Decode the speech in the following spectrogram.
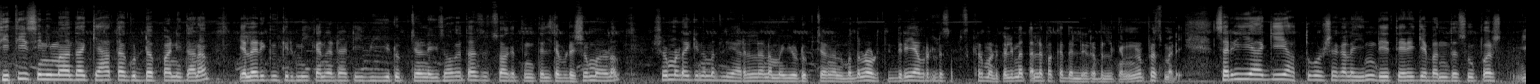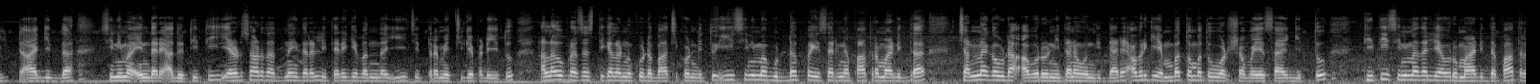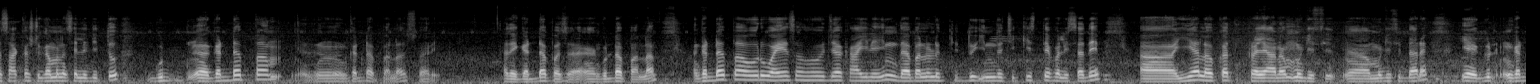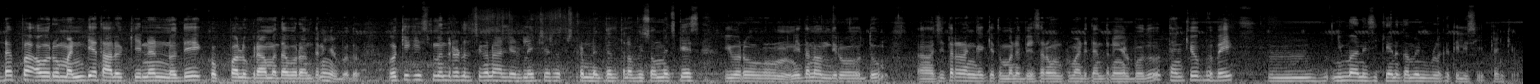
ತಿಥಿ ಸಿನಿಮಾದ ಖ್ಯಾತ ಗುಡ್ಡಪ್ಪ ನಿಧಾನ. ಎಲ್ಲರಿಗೂ ಕಿರ್ಮಿ ಕನ್ನಡ ಟಿ ವಿ ಯೂಟ್ಯೂಬ್ ಚಾನಲ್ಗೆ ಸ್ವಾಗತ. ಸುಸ್ವಾಗತ ಅಂತ ಹೇಳ್ತಾ ಶುರು ಮಾಡೋಣ. ಶುರು ಮಾಡೋಕ್ಕಿಂತ ಮೊದಲು ಯಾರೆಲ್ಲ ನಮ್ಮ ಯೂಟ್ಯೂಬ್ ಚಾನಲ್ ಮೊದಲು ನೋಡ್ತಿದ್ರಿ ಅವರೆಲ್ಲ ಸಬ್ಸ್ಕ್ರೈಬ್ ಮಾಡ್ಕೊಳ್ಳಿ ಮತ್ತು ಅಲ್ಲೇ ಪಕ್ಕದಲ್ಲಿರೋ ಬೆಲ್ಕನ್ನು ಪ್ರೆಸ್ ಮಾಡಿ. ಸರಿಯಾಗಿ ಹತ್ತು ವರ್ಷಗಳ ಹಿಂದೆ ತೆರೆಗೆ ಬಂದ ಸೂಪರ್ ಹಿಟ್ ಆಗಿದ್ದ ಸಿನಿಮಾ ಎಂದರೆ ಅದು ತಿಥಿ. ಎರಡು ಸಾವಿರದ ಹದಿನೈದರಲ್ಲಿ ತೆರೆಗೆ ಬಂದ ಈ ಚಿತ್ರ ಮೆಚ್ಚುಗೆ ಪಡೆಯಿತು. ಹಲವು ಪ್ರಶಸ್ತಿಗಳನ್ನು ಕೂಡ ಬಾಚಿಕೊಂಡಿತ್ತು. ಈ ಸಿನಿಮಾ ಗುಡ್ಡಪ್ಪ ಹೆಸರಿನ ಪಾತ್ರ ಮಾಡಿದ್ದ ಚನ್ನಗೌಡ ಅವರು ನಿಧನ ಹೊಂದಿದ್ದಾರೆ. ಅವರಿಗೆ ಎಂಬತ್ತೊಂಬತ್ತು ವರ್ಷ ವಯಸ್ಸಾಗಿತ್ತು. ತಿಥಿ ಸಿನಿಮಾದಲ್ಲಿ ಅವರು ಮಾಡಿದ್ದ ಪಾತ್ರ ಸಾಕಷ್ಟು ಗಮನ ಸೆಳೆದಿತ್ತು. ಗುಡ್ ಗಡ್ಡಪ್ಪ ಗಡ್ಡಪ್ಪ ಅಲ್ಲ ಸಾರಿ ಅದೇ ಗಡ್ಡಪ್ಪ ಸ ಗುಡ್ಡಪ್ಪ ಅಲ್ಲ. ಗಡ್ಡಪ್ಪ ಅವರು ವಯಸ್ಸಹೋಜ ಕಾಯಿಲೆಯಿಂದ ಬಳಲುತ್ತಿದ್ದು ಇಂದು ಚಿಕಿತ್ಸೆ ಫಲಿಸದೆ ಇಹಲೋಕ ಪ್ರಯಾಣ ಮುಗಿಸಿ ಮುಗಿಸಿದ್ದಾರೆ. ಗಡ್ಡಪ್ಪ ಅವರು ಮಂಡ್ಯ ತಾಲೂಕಿನ ನೊದೆ ಕೊಪ್ಪಲು ಗ್ರಾಮದವರು ಅಂತಲೇ ಹೇಳ್ಬೋದು. ಓಕೆ ಕಿಸ್ ಮುಂದೆ ಸಿಗೋಣ. ಅಲ್ಲಿ ಲೈಕ್, ಶೇರ್, ಸಬ್ಸ್ಕ್ರೈಬ್ ಅಂತ ಲವ್ ಸೋ ಮಚ್ ಗೇಸ್. ಇವರು ನಿಧನ ಹೊಂದಿರುವುದು ಚಿತ್ರರಂಗಕ್ಕೆ ತುಂಬಾ ಬೇಸರ ಉಂಟು ಮಾಡಿದೆ ಅಂತಲೇ ಹೇಳ್ಬೋದು. ಥ್ಯಾಂಕ್ ಯು, ಬೈ ನಿಮ್ಮ ಅನಿಸಿಕೆಯನ್ನು ಕಮೆಂಟ್ ಮೂಲಕ ತಿಳಿಸಿ. Thank you.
